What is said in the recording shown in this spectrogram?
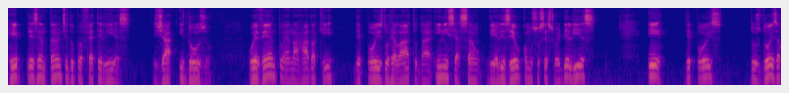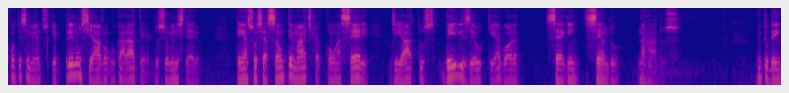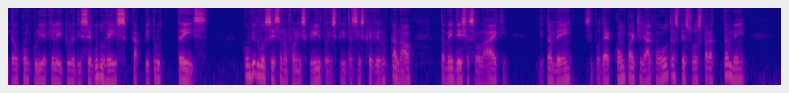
representante do profeta Elias, já idoso. O evento é narrado aqui depois do relato da iniciação de Eliseu como sucessor de Elias e depois dos dois acontecimentos que prenunciavam o caráter do seu ministério. Tem associação temática com a série de atos de Eliseu que agora seguem sendo narrados. Muito bem, então concluí aqui a leitura de 2 Reis, capítulo 3. Convido você, se não for inscrito ou inscrita, a se inscrever no canal. Também deixa seu like e também, se puder, compartilhar com outras pessoas para também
